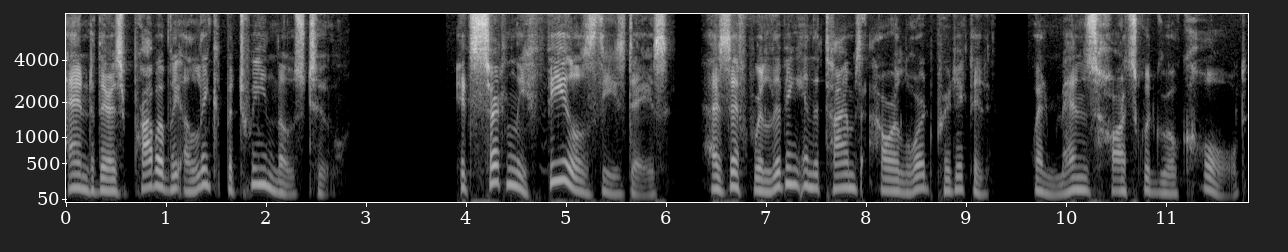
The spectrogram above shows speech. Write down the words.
and there's probably a link between those two. It certainly feels these days as if we're living in the times our Lord predicted when men's hearts would grow cold,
